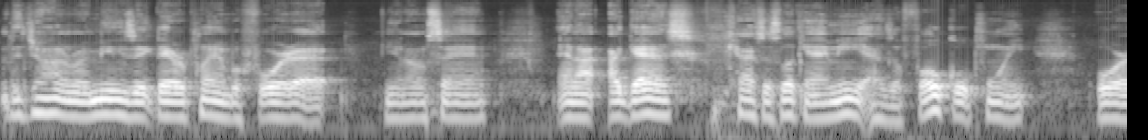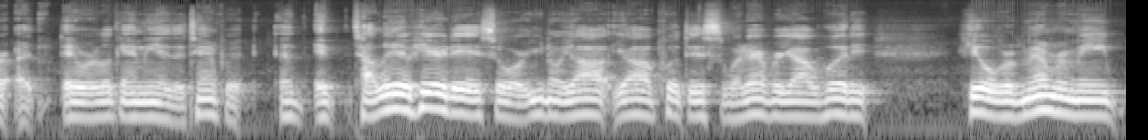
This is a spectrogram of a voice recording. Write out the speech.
the genre of music they were playing before that. You know what I'm saying? And I, I guess Cass is looking at me as a focal point or uh, they were looking at me as a temperate. If, if Talib hear this, or you know, y'all y'all put this whatever y'all put it, he'll remember me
